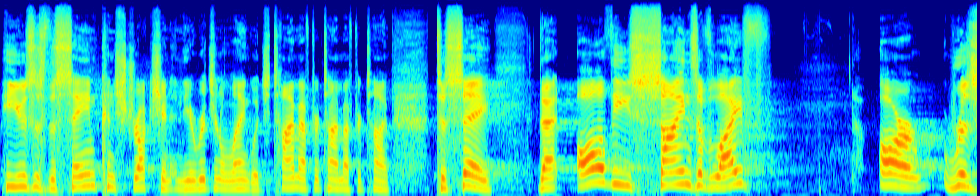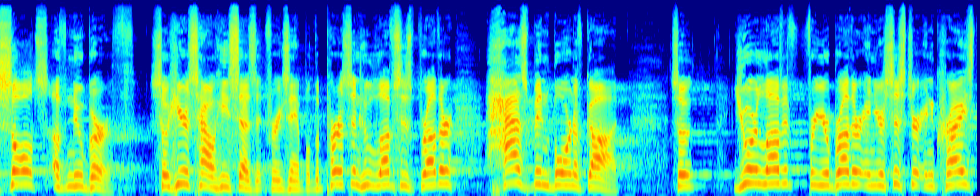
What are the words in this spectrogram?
he uses the same construction in the original language time after time after time to say, that all these signs of life are results of new birth. So here's how he says it, for example the person who loves his brother has been born of God. So your love for your brother and your sister in Christ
